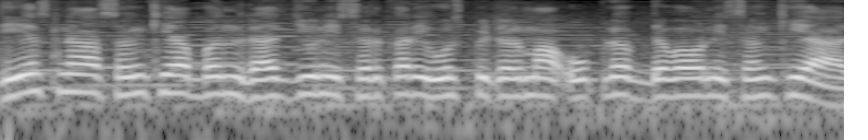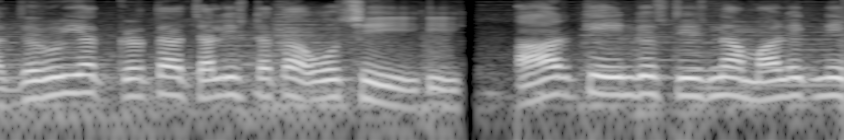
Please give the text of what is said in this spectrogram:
દેશના સંખ્યાબંધ રાજ્યોની સરકારી હોસ્પિટલમાં ઉપલબ્ધ દવાઓની સંખ્યા જરૂરિયાત કરતાં ચાલીસ ટકા ઓછી. આર કે ઇન્ડસ્ટ્રીઝના માલિકની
